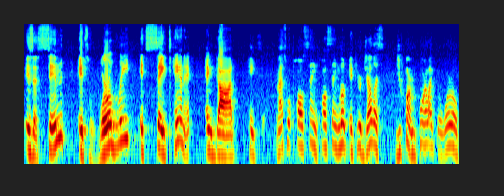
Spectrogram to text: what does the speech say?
is a sin, it's worldly, it's satanic, and God hates it. And that's what Paul's saying. Paul's saying, look, if you're jealous, you are more like the world,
